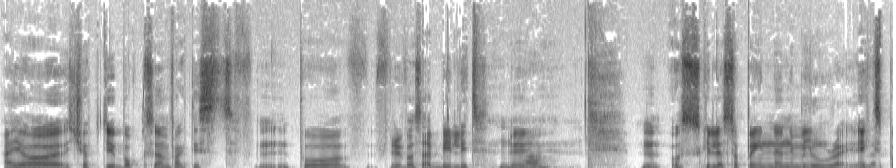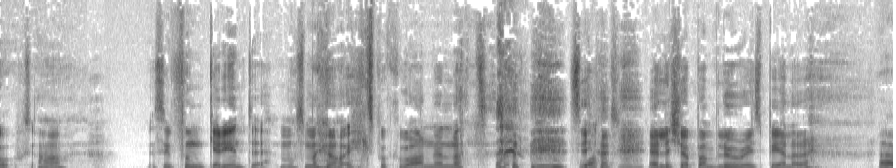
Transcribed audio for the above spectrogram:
Ja, jag köpte ju boxen faktiskt, på, för det var så här billigt nu. Ja. Mm, Och så skulle jag stoppa in den i min? Xbox. Ja. Så det funkar det ju inte. Måste man ju ha Xbox One eller något. Jag, eller köpa en Blu-ray-spelare. Uh,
